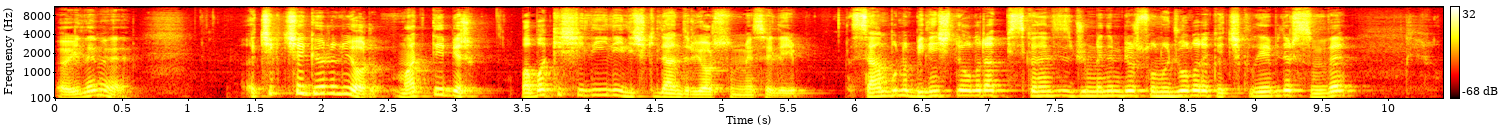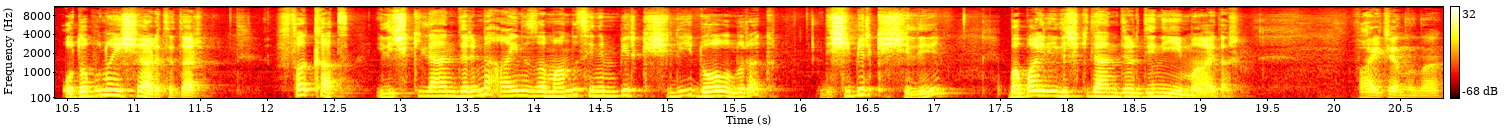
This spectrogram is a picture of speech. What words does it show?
Öyle mi? Açıkça görülüyor. Madde 1. Baba kişiliğiyle ilişkilendiriyorsun meseleyi. Sen bunu bilinçli olarak psikanaliz cümlenin bir sonucu olarak açıklayabilirsin ve o da buna işaret eder. Fakat ilişkilendirme aynı zamanda senin bir kişiliği doğal olarak dişi bir kişiliği babayla ilişkilendirdiğini ima eder. Vay canına.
